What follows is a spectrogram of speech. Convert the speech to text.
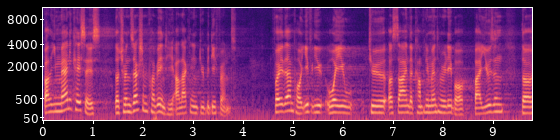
But in many cases, the transaction probability are likely to be different. For example, if you were to assign the complementary label by using the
